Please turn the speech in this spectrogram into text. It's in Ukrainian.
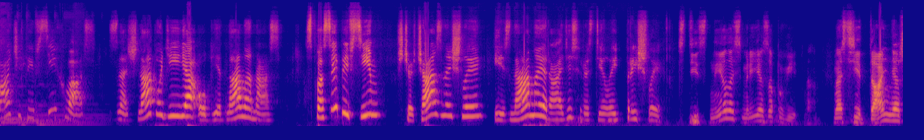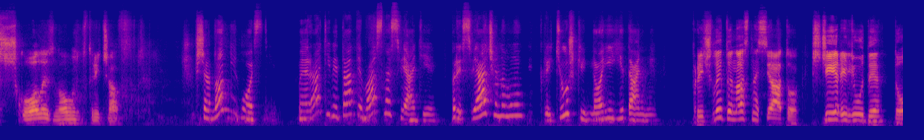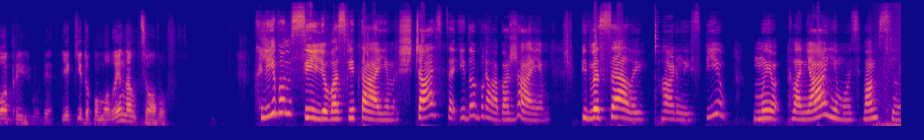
бачити всіх вас. Значна подія об'єднала нас. Спасибі всім, що час знайшли і з нами радість розділить прийшли. Здійснилась мрія заповітна. На сідання з школи знову зустрічав. Шановні гості, ми раді вітати вас на святі, присвяченому відкриттю шкільної їдальні. Прийшли до нас на свято щирі люди, добрі люди, які допомогли нам в цьому. Хлібом сіллю вас вітаєм, щастя і добра бажаєм. Під веселий, гарний спів ми кланяємось вам всім.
